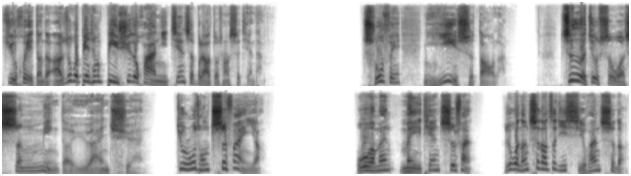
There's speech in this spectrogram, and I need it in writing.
聚会等等啊。如果变成必须的话，你坚持不了多长时间的。除非你意识到了，这就是我生命的源泉，就如同吃饭一样。我们每天吃饭，如果能吃到自己喜欢吃的，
